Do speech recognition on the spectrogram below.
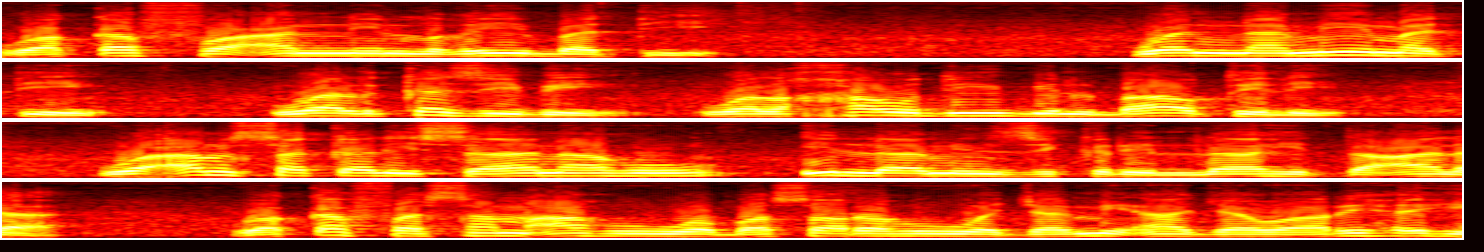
وكف عن الغيبة والنميمة والكذب والخوض بالباطل وأمسك لسانه إلا من ذكر الله تعالى وكف سمعه وبصره وجميع جوارحه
